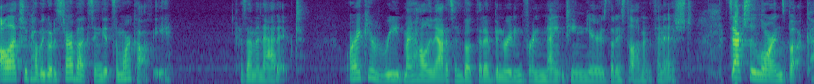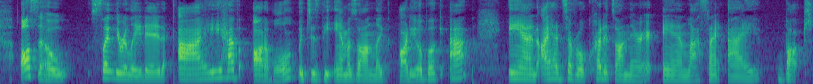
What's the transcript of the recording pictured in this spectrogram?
I'll actually probably go to Starbucks and get some more coffee because I'm an addict. Or I could read my Holly Madison book that I've been reading for 19 years that I still haven't finished. It's actually Lauren's book. Also, slightly related, I have Audible, which is the Amazon like audiobook app, and I had several credits on there and last night I bought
